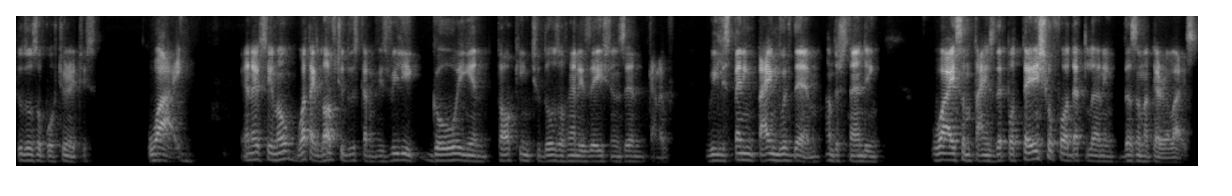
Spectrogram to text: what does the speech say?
to those opportunities. Why? And I say, you know, what I love to do is kind of is really going and talking to those organizations and kind of really spending time with them, understanding why sometimes the potential for that learning doesn't materialize.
